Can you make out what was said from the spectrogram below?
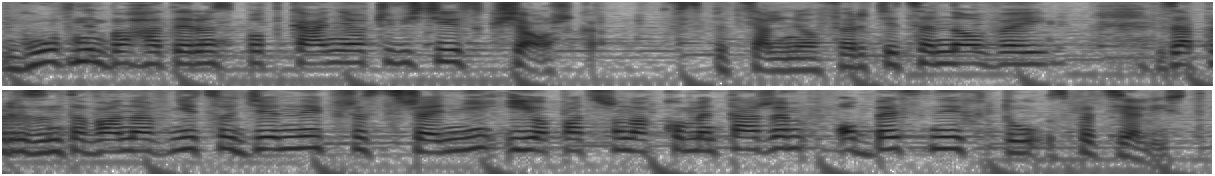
Głównym bohaterem spotkania oczywiście jest książka w specjalnej ofercie cenowej, zaprezentowana w niecodziennej przestrzeni i opatrzona komentarzem obecnych tu specjalistów,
